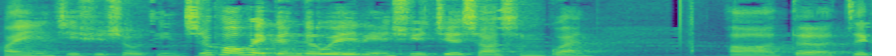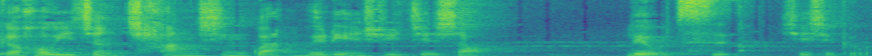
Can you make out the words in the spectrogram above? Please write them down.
欢迎继续收听，之后会跟各位连续介绍新冠，啊的这个后遗症长新冠，会连续介绍六次，谢谢各位。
